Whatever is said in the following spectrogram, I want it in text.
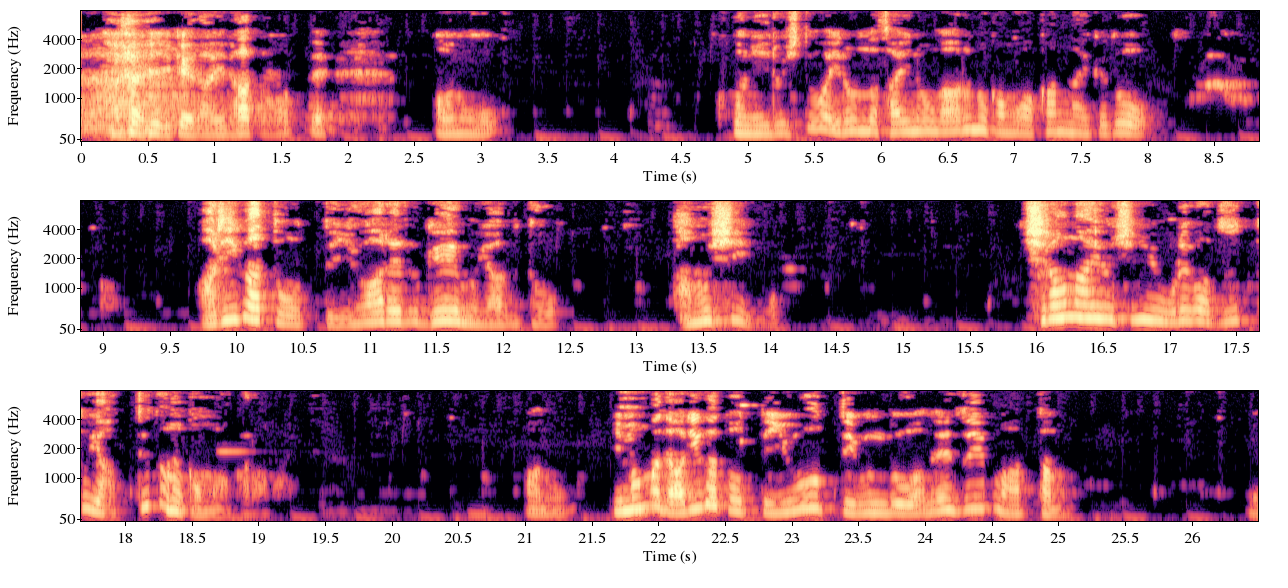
いけないなと思って、あの、ここにいる人はいろんな才能があるのかもわかんないけど、ありがとうって言われるゲームやると楽しいよ。知らないうちに俺はずっとやってたのかもわからない。あの、今までありがとうって言おうっていう運動はね、随分あったの。えー、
